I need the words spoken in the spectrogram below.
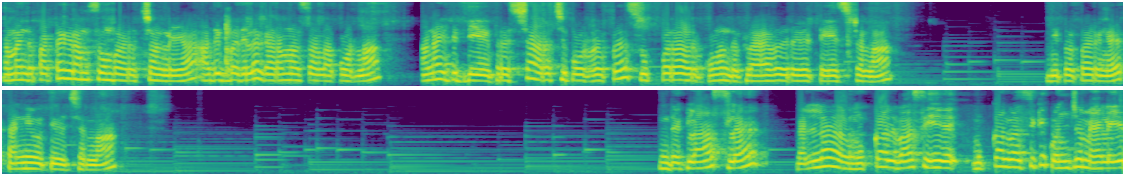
நம்ம இந்த பட்டை கிராம் சோம்பு அரைச்சோம் இல்லையா? அதுக்கு பதிலாக கரம் மசாலா போடலாம். ஆனால் இது இப்படி ஃப்ரெஷ்ஷாக அரைச்சி போடுறப்ப சூப்பராக இருக்கும் இந்த ஃப்ளேவரு டேஸ்ட் எல்லாம். இப்போ பாருங்க தண்ணி ஊற்றி வச்சிடலாம். இந்த கிளாஸில் நல்லா முக்கால் வாசி முக்கால் வாசிக்கு கொஞ்சம் மேலேயே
